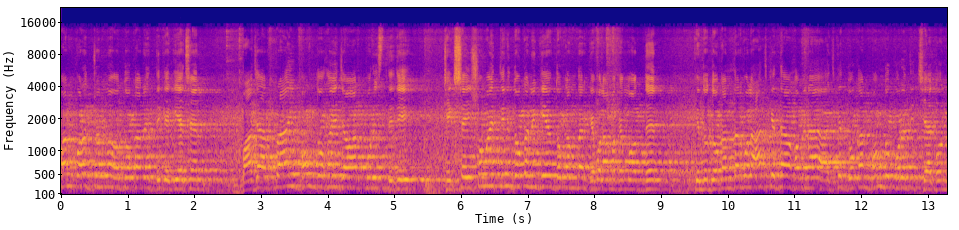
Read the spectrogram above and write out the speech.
পান করার জন্য দোকানের দিকে গিয়েছেন। বাজার প্রায় বন্ধ হয়ে যাওয়ার পরিস্থিতি। ঠিক সেই সময় তিনি দোকানে গিয়ে দোকানদারকে বলে, আমাকে মদ দেন। কিন্তু দোকানদার বলে, আজকে দেওয়া হবে না। আজকে দোকান বন্ধ করে দিচ্ছে এখন।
